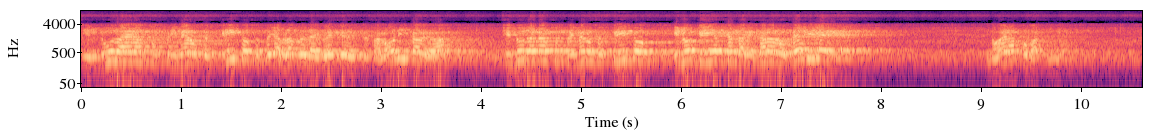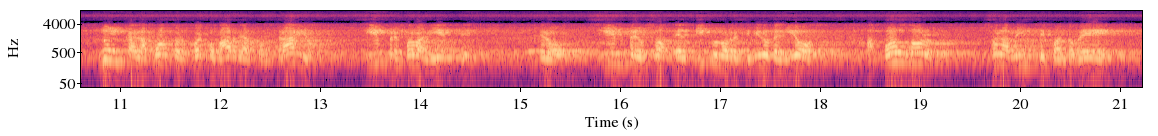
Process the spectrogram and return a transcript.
Sin duda eran sus primeros escritos, estoy hablando de la iglesia de Tesalónica, ¿verdad? Sin duda eran sus primeros escritos y no quería escandalizar a los débiles. No era cobardía. Nunca el apóstol fue cobarde, al contrario, siempre fue valiente, pero siempre usó el título recibido de Dios, apóstol, solamente cuando ve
